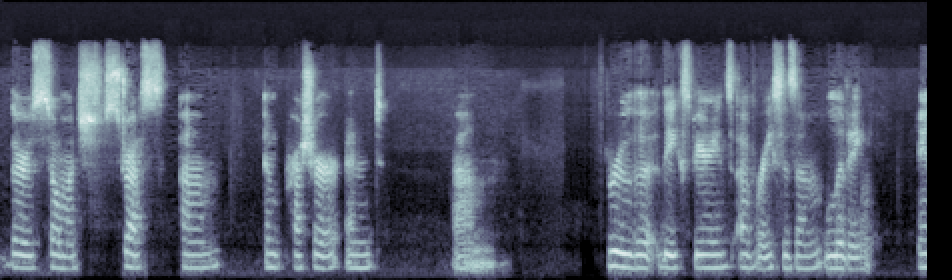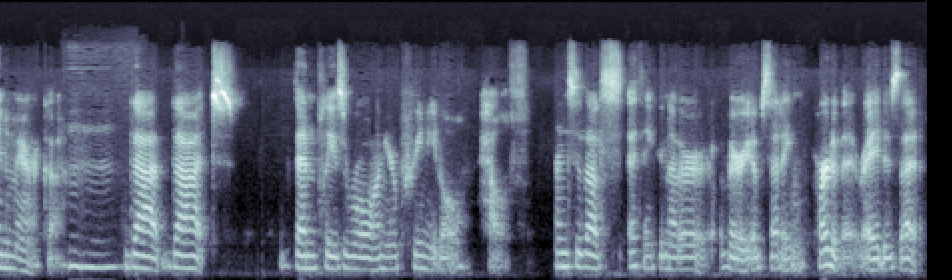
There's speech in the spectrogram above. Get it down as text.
there's so much stress um, and pressure and um, through the the experience of racism living in America mm-hmm. that that then plays a role on your prenatal health. And so that's I think another very upsetting part of it, right? Is that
